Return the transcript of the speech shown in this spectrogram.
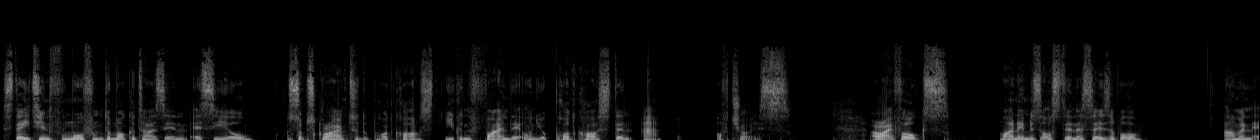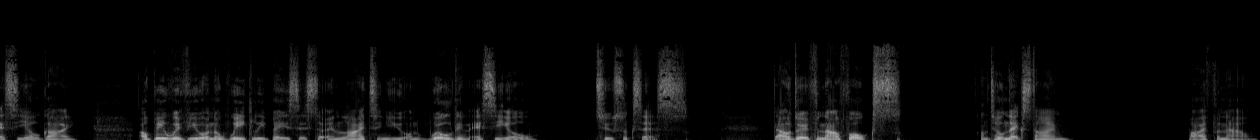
Stay tuned for more from Democratizing SEO. Subscribe to the podcast. You can find it on your podcasting app of choice. All right, folks. My name is Austin Esezobor. I'm an SEO guy. I'll be with you on a weekly basis to enlighten you on wielding SEO to success. That'll do it for now, folks. Until next time, bye for now.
